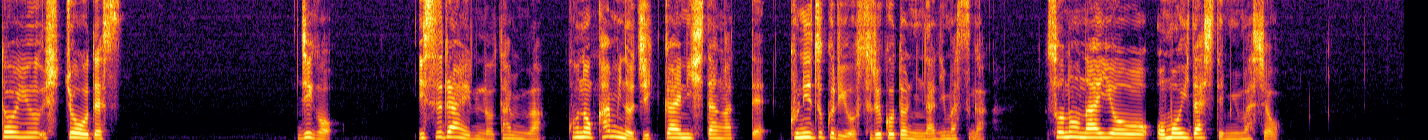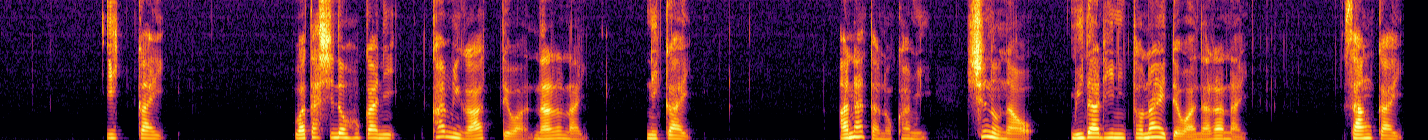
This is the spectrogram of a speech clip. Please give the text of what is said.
という主張です。次後イスラエルの民はこの神の実会に従って国づくりをすることになりますがその内容を思い出してみましょう。一回私のほかに神があってはならない。二回あなたの神主の名を乱りに唱えてはならない。三回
